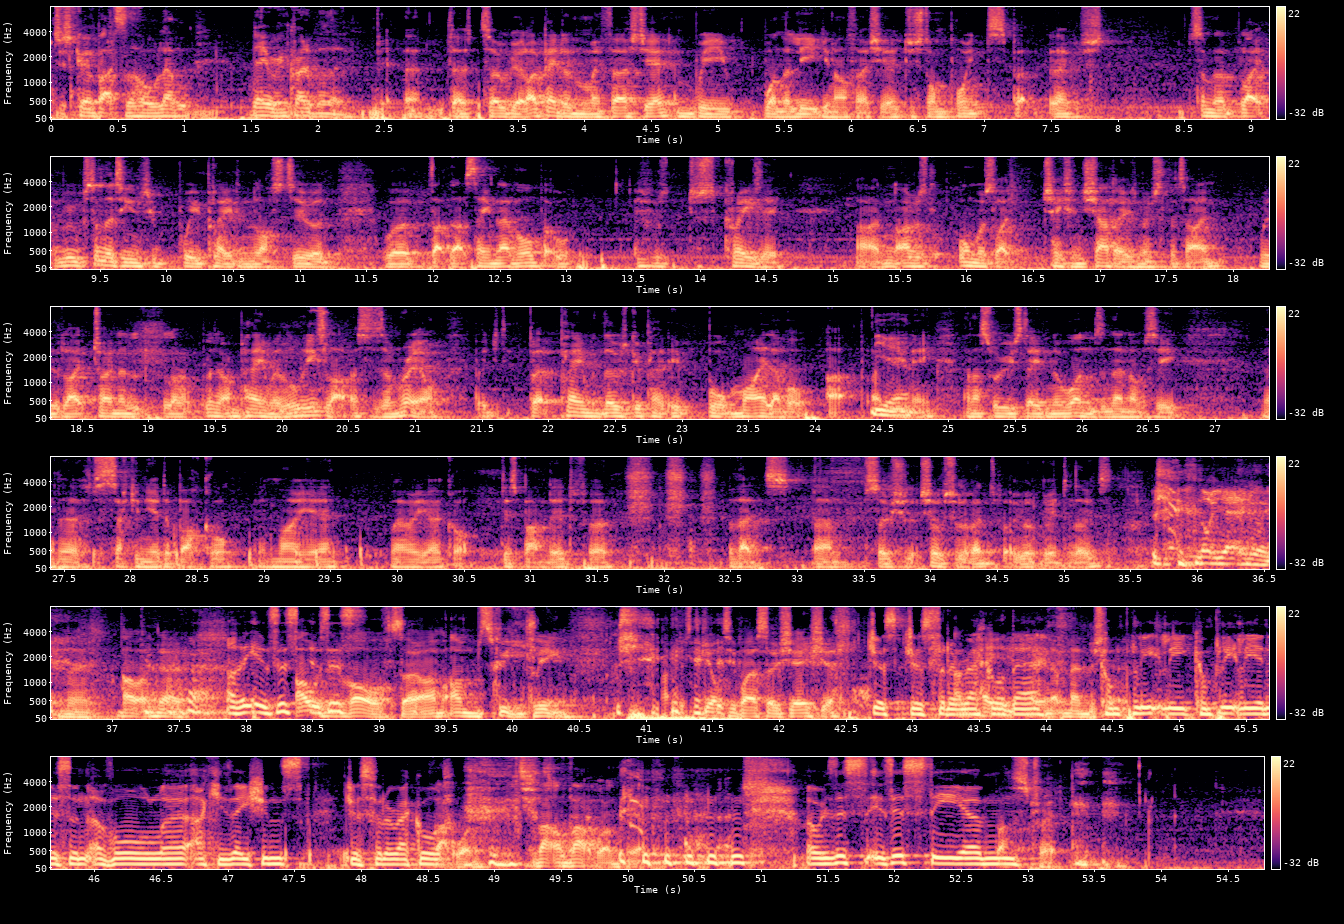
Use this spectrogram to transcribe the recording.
just going back to the whole level, they were incredible though. Yeah, they're, they're so good. I played them in my first year, and we won the league in our first year just on points. But they were just some of the like some of the teams we played and lost to and were at that same level, but it was just crazy. And I was almost like chasing shadows most of the time. With like trying to, like, I'm playing with all these lot. This is unreal. But but playing with those good players, it brought my level up at Yeah. uni, and that's why we stayed in the ones. And then obviously we had a second year debacle in my year where we uh, got disbanded for events, um, social social events, but we won't go into those. Not yet, anyway. No. Oh no, I think is this I is was this involved, so I'm, I'm squeaky clean. I'm just guilty by association. just just for the I'm record paying- there, paying completely completely innocent of all uh, accusations. Just for the record. That one, that on that one, yeah. Oh, is this is this the? Um, bus trip.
